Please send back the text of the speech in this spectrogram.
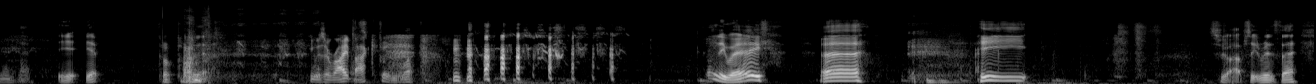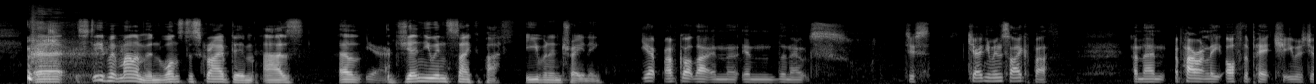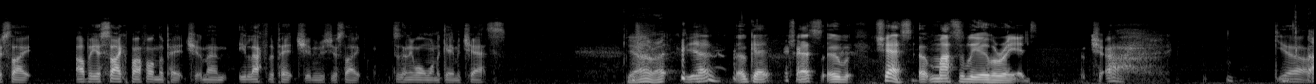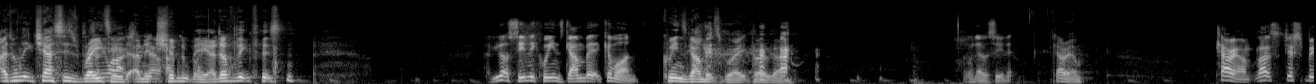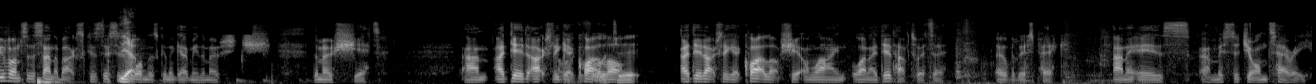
y- yep. Pro- Probably, He was a right back. anyway, uh, he. So absolutely rinsed there. Uh, Steve McManaman once described him as a, Yeah. a genuine psychopath, even in training. Yep, I've got that in the in the notes. Just genuine psychopath. And then apparently off the pitch, he was just like, "I'll be a psychopath on the pitch." And then he left the pitch and he was just like, "Does anyone want a game of chess?" Yeah, all right. Yeah. Okay. Chess over. Chess uh, massively overrated. Ch- ah. yeah. I don't think chess is rated, and it shouldn't be. I don't think this. Have you not seen the Queen's Gambit? Come on. Queen's Gambit's a great program. I've never seen it. Carry on. Carry on. Let's just move on to the centre backs because this is Yeah. the one that's going to get me the most sh- the most shit. And I did actually get quite a lot. I did actually get quite a lot of shit online when I did have Twitter over this pick, and it is uh, Mr. John Terry.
